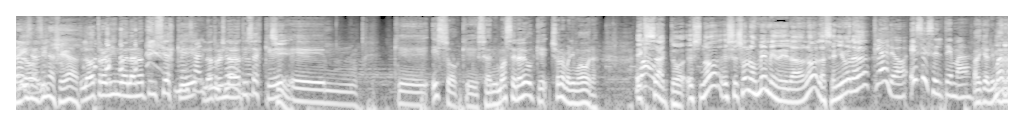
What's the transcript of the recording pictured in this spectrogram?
seguís así no llegás. Lo otro lindo de la noticia es que. Lo otro lindo de la noticia es que. Sí. eh, que eso, que se animó a hacer algo que yo no me animo ahora. Exacto, es, ¿no? Esos son los memes de la, ¿no? La señora Claro, ese es el tema. Hay que animarse.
